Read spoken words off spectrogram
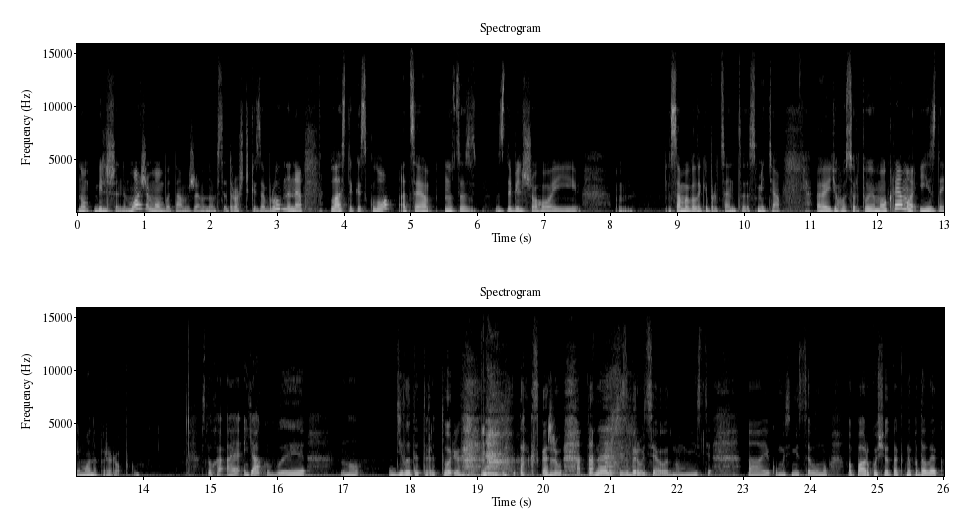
Ну більше не можемо, бо там вже воно все трошки забруднене. Пластик і скло, а це ну це здебільшого і. Саме великий процент сміття. Е, його сортуємо окремо і здаємо на переробку. Слухай, а як ви ну, ділите територію, так скажу. Ти знаєш, всі зберуться в одному місті, якомусь місцевому парку, що так неподалек.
